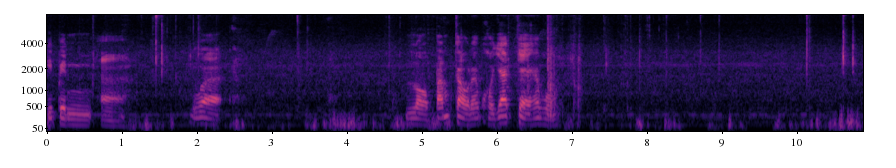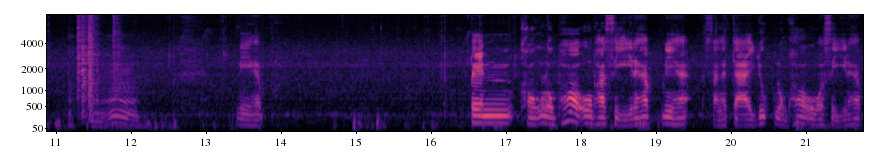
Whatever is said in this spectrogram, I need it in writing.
นี่เป็นอ่าเรียกว่า หล่อปั๊มเก่านะครับ ขอญาตแกะครับผมนี่ครับ เป็นของหลวงพ่อโอภาสีนะครับ นี่ฮะสังฆจายยุคหลวงพ่อโอภาสีนะครับ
